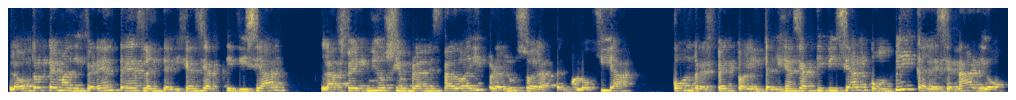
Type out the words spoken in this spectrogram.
El otro tema diferente es la inteligencia artificial. Las fake news siempre han estado ahí, pero el uso de la tecnología con respecto a la inteligencia artificial complica el escenario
